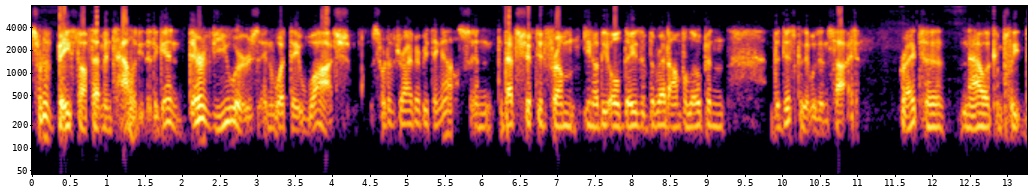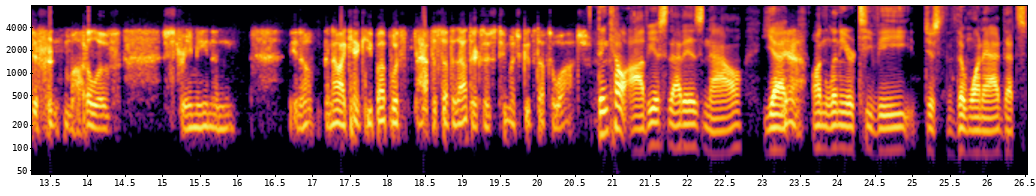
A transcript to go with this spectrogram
sort of based off that mentality that again their viewers and what they watch sort of drive everything else and that's shifted from you know the old days of the red envelope and the disc that was inside right to now a complete different model of streaming and you know and now i can't keep up with half the stuff that's out there because there's too much good stuff to watch think how obvious that is now yet yeah. on linear tv just the one ad that's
